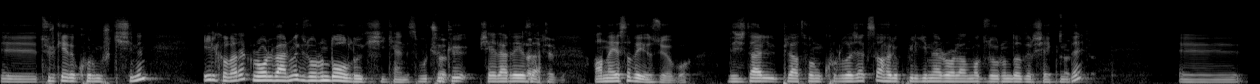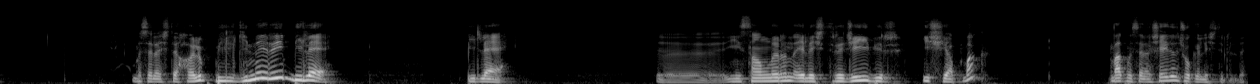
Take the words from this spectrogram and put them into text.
e, Türkiye'de kurmuş kişinin ilk olarak rol vermek zorunda olduğu kişi kendisi. Bu çünkü şeylerde yazar. Tabii tabii. Anayasada yazıyor bu. Dijital platform kurulacaksa Haluk Bilginer rol almak zorundadır şeklinde. tabii, tabii. E, mesela işte Haluk Bilginer'i bile bile e, insanların eleştireceği bir iş yapmak Bak mesela şeyde de çok eleştirildi.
